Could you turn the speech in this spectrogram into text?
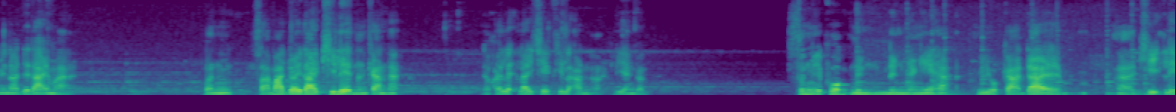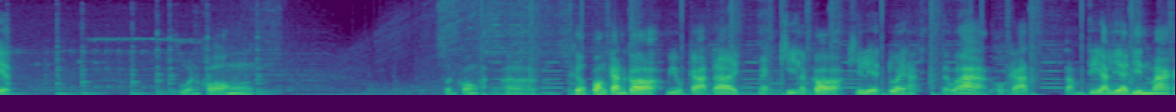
ไม่น่าจะได้มา มันสามารถย่อยได้คีเลนเหมือนกันฮะเดี๋ยวค่อยไล่ไลเช็คทีละอันน่อยเรียงก่อน ซึ่งไอ้พวกหนึ่งหนึ่งอย่างนี้ฮะ มีโอกาสได้คีเลนส่วนของ ส่วนของเอเครื่องป้องกันก็มีโอกาสได้แม็กคีแล้วก็คีเลนด้วยฮะ แต่ว่าโอกาสต่ำเตี้ยเลี่ยดินมาก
